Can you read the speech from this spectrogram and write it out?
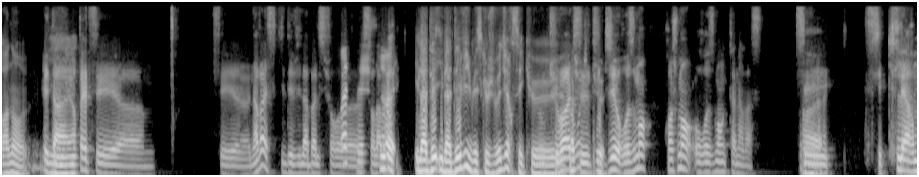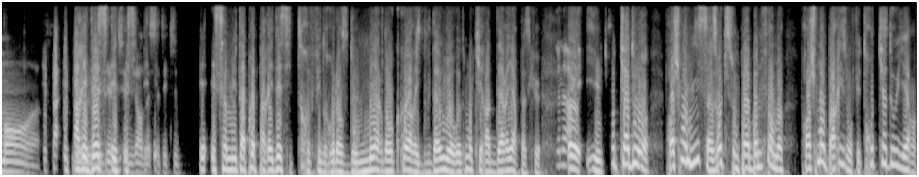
Oh non. Et il- en fait, c'est euh, c'est euh, Navas qui dévie la balle sur, Ouais, euh, sur la Ouais, balle. il a, dé- il a dévié, mais ce que je veux dire, c'est que. Donc, tu vois, tu, tu te dis heureusement, franchement, heureusement que t'as Navas. C'est clairement Et, Pa- et le, Paredes le game et, changer et- de cette équipe. Et, et cinq minutes après, Paredes, il te refait une relance de merde encore. Et Boudaoui, heureusement qu'il rate derrière parce que eh, il y a eu trop de cadeaux. hein. Franchement, Nice, ça se voit qu'ils sont pas en bonne forme. hein. Franchement, Paris, ils ont fait trop de cadeaux hier. hein.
